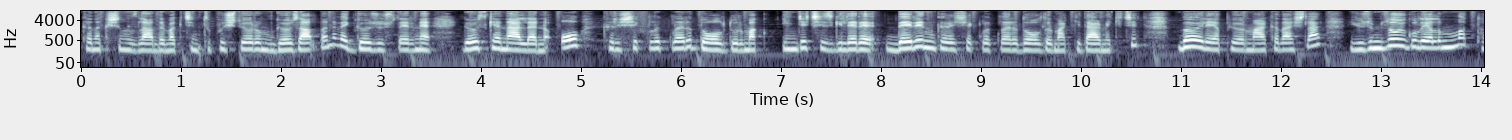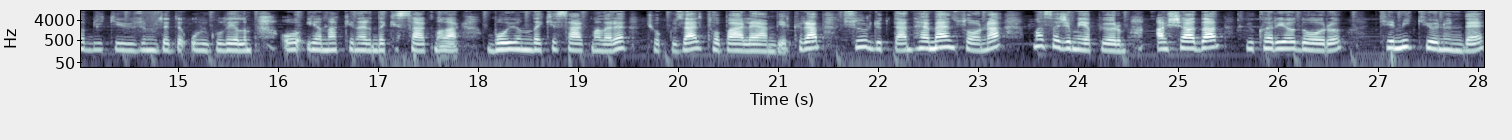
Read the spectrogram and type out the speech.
kan akışını hızlandırmak için tıpışlıyorum göz altlarına ve göz üstlerine, göz kenarlarına o kırışıklıkları doldurmak, ince çizgileri, derin kırışıklıkları doldurmak, gidermek için böyle yapıyorum arkadaşlar. Yüzümüze uygulayalım mı? Tabii ki yüzümüze de uygulayalım. O yanak kenarındaki sarkmalar, boyundaki sarkmaları çok güzel toparlayan bir krem. Sürdükten hemen sonra masajımı yapıyorum. Aşağıdan yukarıya doğru kemik yönünde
